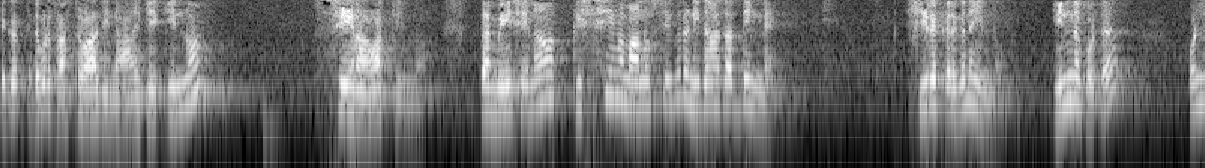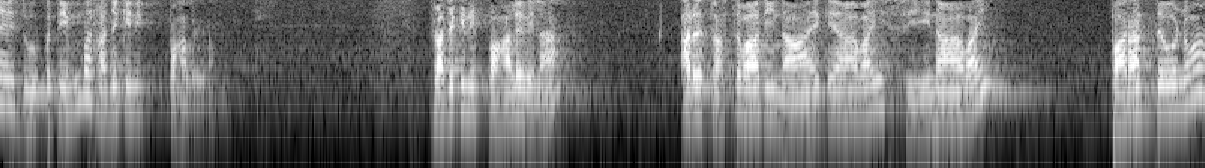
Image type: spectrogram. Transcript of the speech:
ඒක එතකොට ත්‍රස්තවාදී නායකයෙක් ඉන්නවා සේනාවක් ඉන්නවා. දැන් මේ සේනාව කිසිම මිනිස්සුෙකුට නිදහසක් දෙන්නේ නැහැ. හිර කරගෙන ඉන්නවා. ඉන්නකොට ඔන්න මේ දූපතින්ම රජ කෙනෙක් පහළ වෙනවා. රජ කෙනෙක් පහළ වෙලා අර ත්‍රස්තවාදී නායකයාවයි සීනාවයි පරද්දවනවා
